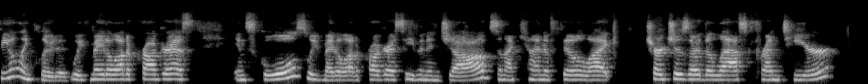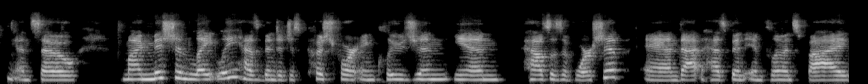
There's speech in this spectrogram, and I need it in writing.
feel included. We've made a lot of progress in schools, we've made a lot of progress even in jobs, and I kind of feel like churches are the last frontier. And so my mission lately has been to just push for inclusion in houses of worship, and that has been influenced by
